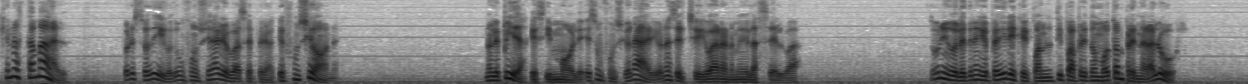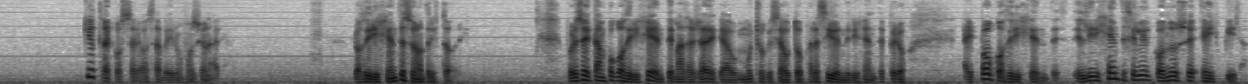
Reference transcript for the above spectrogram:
Que no está mal. Por eso digo, de un funcionario vas a esperar que funcione. No le pidas que se inmole, es un funcionario, no es el Che Guevara en medio de la selva. Lo único que le tenés que pedir es que cuando el tipo aprieta un botón prenda la luz. ¿Qué otra cosa le vas a pedir a un funcionario? Los dirigentes son otra historia. Por eso hay tan pocos dirigentes, más allá de que hay muchos que se autoperciben dirigentes, pero hay pocos dirigentes. El dirigente es el que conduce e inspira.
